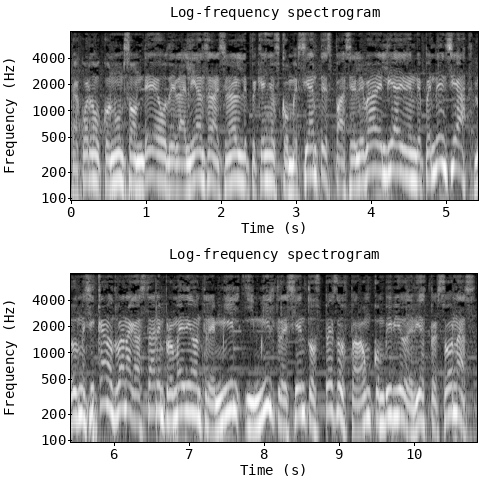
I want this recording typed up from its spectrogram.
De acuerdo con un sondeo de la Alianza Nacional de Pequeños Comerciantes para celebrar el Día de la Independencia, los mexicanos van a gastar en promedio entre mil y mil trescientos pesos para un convivio de 10 personas.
